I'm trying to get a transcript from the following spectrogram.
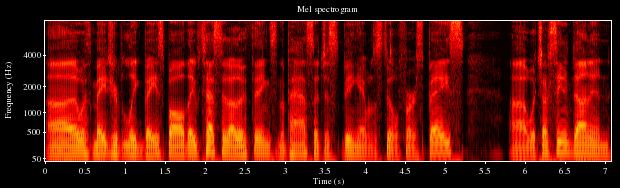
uh, with Major League Baseball. They've tested other things in the past, such as being able to steal first base, uh, which I've seen done in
